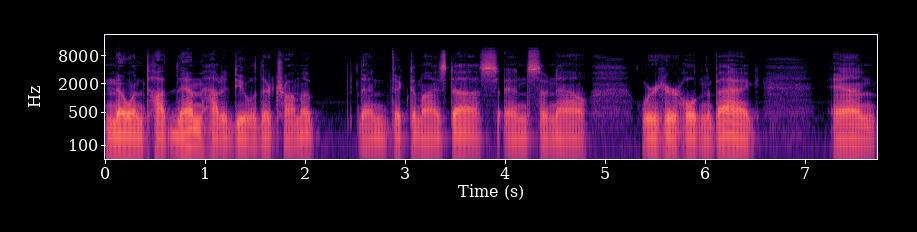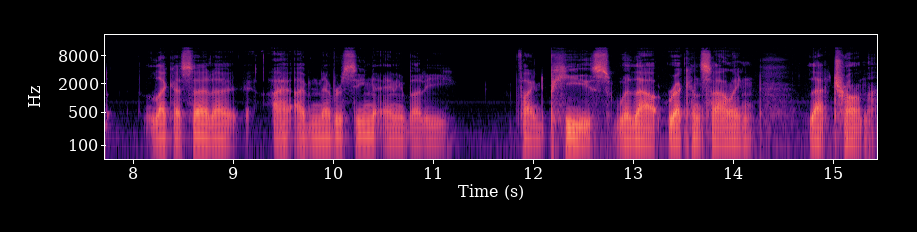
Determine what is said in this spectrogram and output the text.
no one taught them how to deal with their trauma, then victimized us. And so now we're here holding the bag. And like I said, I, I, I've never seen anybody find peace without reconciling that trauma.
